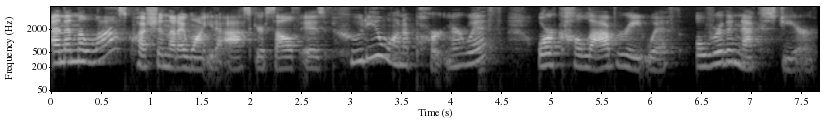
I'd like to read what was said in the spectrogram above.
And then the last question that I want you to ask yourself is who do you want to partner with or collaborate with over the next year?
